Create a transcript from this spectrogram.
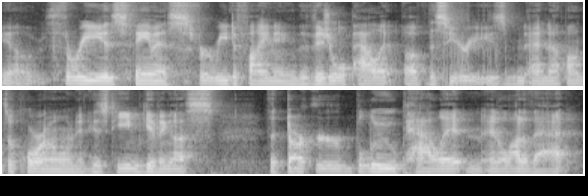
you know, three is famous for redefining the visual palette of the series, and, and Alfonso Cuarón and his team giving us the darker blue palette and, and a lot of that.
